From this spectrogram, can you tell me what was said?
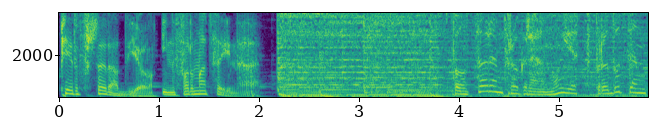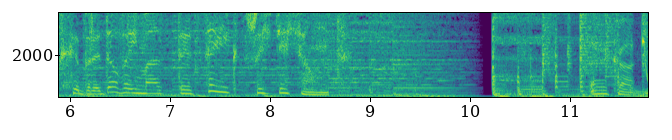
Pierwsze radio informacyjne. Sponsorem programu jest producent hybrydowej Mazdy CX-60. EKG.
